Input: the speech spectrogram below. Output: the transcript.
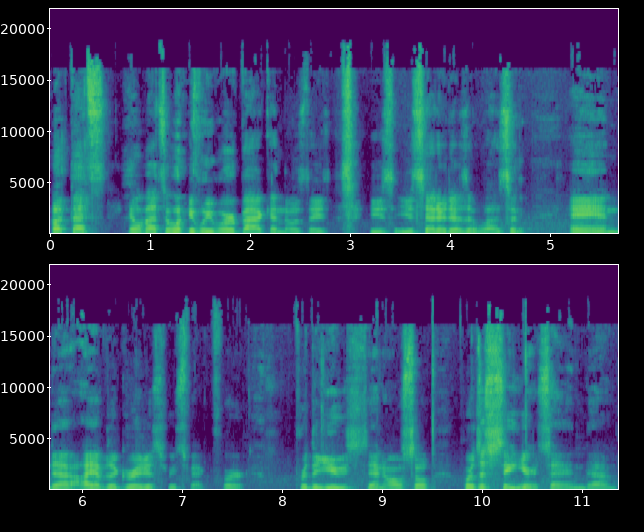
but that's you know that's the way we were back in those days. You you said it as it was, and and uh, I have the greatest respect for for the youth and also for the seniors. And um,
